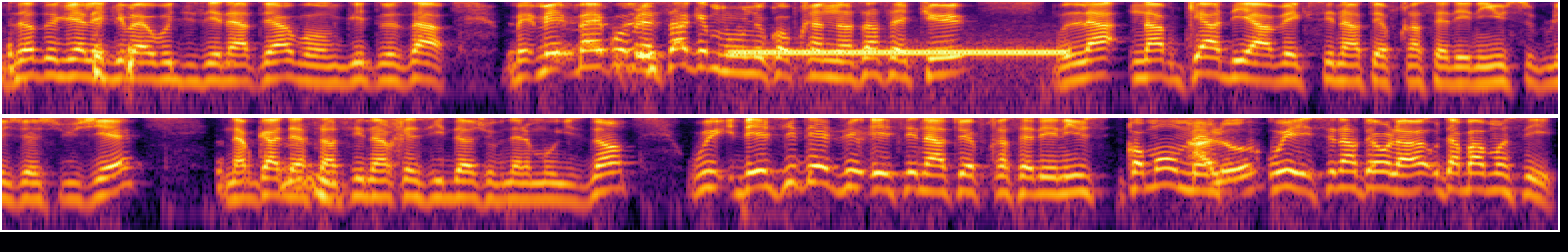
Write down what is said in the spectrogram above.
Mzato gen le ki bay wou di senatya, bon, mkito sa. Men, men, men, pou ble sa ke moun nou kompren nan sa, se ke, la, nap gade avèk senatè Fransè Denis sou plizè sujè, nap gade asasinan prezident Jouvenel Moïse nan. Oui, desi te di senatè Fransè Denis, komon men... Alo? Oui, senatè ou la, ou tab avansi?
